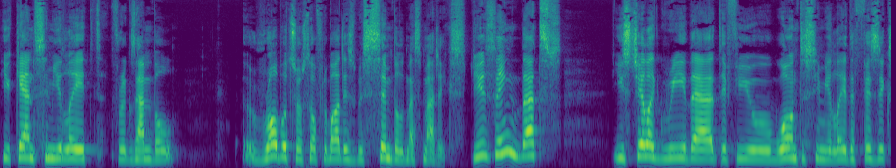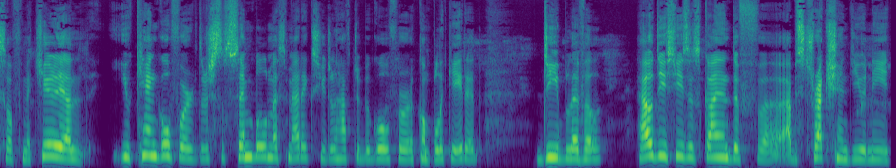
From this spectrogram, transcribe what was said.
you can't simulate, for example, robots or soft bodies with simple mathematics. Do you think that's you still agree that if you want to simulate the physics of material, you can go for just simple mathematics. You don't have to go for a complicated, deep level. How do you see this kind of uh, abstraction do you need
